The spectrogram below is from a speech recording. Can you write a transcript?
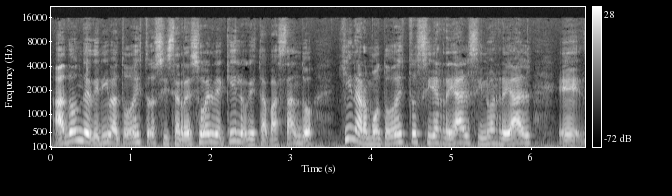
a dónde deriva todo esto, si se resuelve, qué es lo que está pasando, quién armó todo esto, si es real, si no es real, eh,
